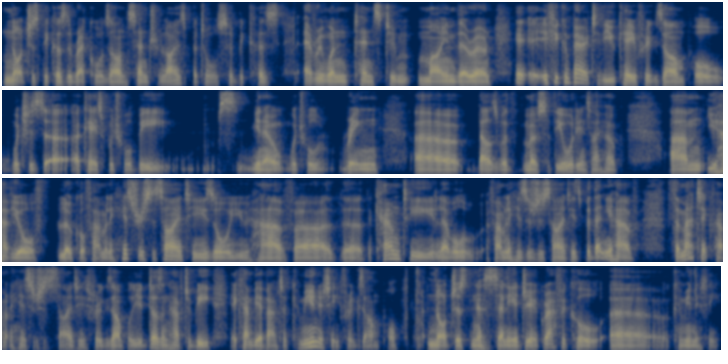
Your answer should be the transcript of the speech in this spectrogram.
not just because the records aren't centralized, but also because everyone tends to mind their own. If you compare it to the UK, for example, which is a, a case which will be, you know, which will ring uh, bells with most of the audience, I hope. Um, you have your local family history societies, or you have uh, the the county level family history societies, but then you have thematic family history societies, for example. It doesn't have to be; it can be about a community, for example, not just necessarily a geographical uh, community.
